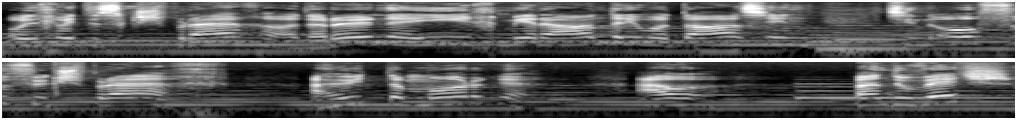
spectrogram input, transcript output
und ich will das Gespräch haben, der René, ich, wir andere, die da sind, sind offen für Gespräche. Auch heute Morgen. Auch wenn du willst,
